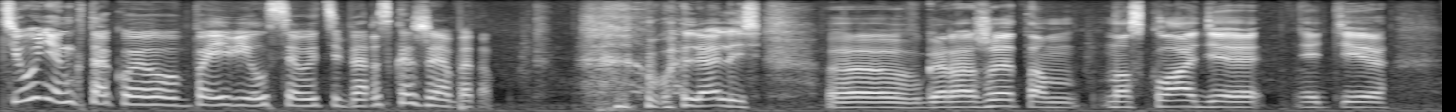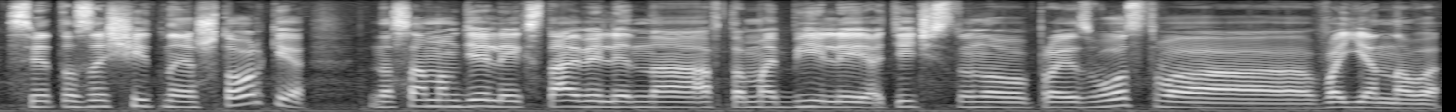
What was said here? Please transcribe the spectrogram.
тюнинг такой появился у тебя. Расскажи об этом. валялись э, в гараже, там на складе эти светозащитные шторки. На самом деле их ставили на автомобили отечественного производства э, военного,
